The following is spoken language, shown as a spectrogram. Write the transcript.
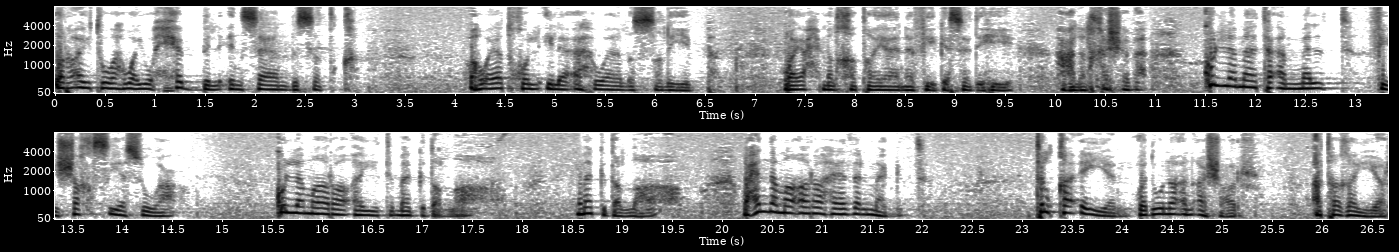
ورأيت وهو يحب الإنسان بصدق وهو يدخل إلى أهوال الصليب ويحمل خطايانا في جسده على الخشبة. كلما تأملت في شخص يسوع كلما رأيت مجد الله مجد الله. وعندما أرى هذا المجد تلقائيا ودون أن أشعر أتغير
